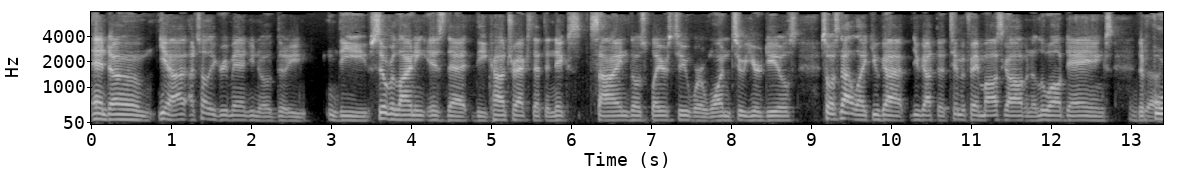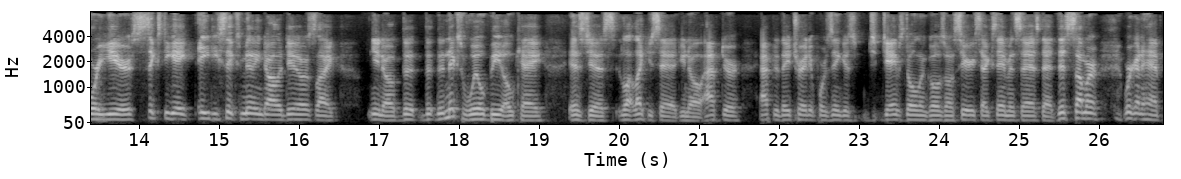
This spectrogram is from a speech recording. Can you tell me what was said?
And um, yeah, I, I totally agree, man. You know, the the silver lining is that the contracts that the Knicks signed those players to were one, two year deals. So it's not like you got you got the Timofey Mozgov and the Luol exactly. the four years, 68, 86 million dollar deals. Like you know, the, the, the Knicks will be okay. It's just like you said, you know, after after they traded Porzingis, James Dolan goes on Sirius XM and says that this summer we're gonna have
